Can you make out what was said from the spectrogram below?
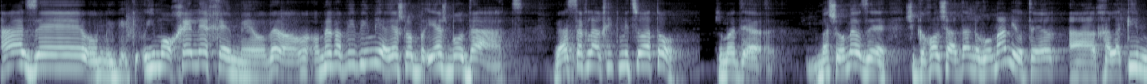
אז אה, אם הוא אוכל לחם, אה, אומר, אומר אבי אמי, יש, יש בו דעת, ואז צריך להרחיק מצואתו. זאת אומרת, אה, מה שאומר זה שככל שאדם מרומם יותר, החלקים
